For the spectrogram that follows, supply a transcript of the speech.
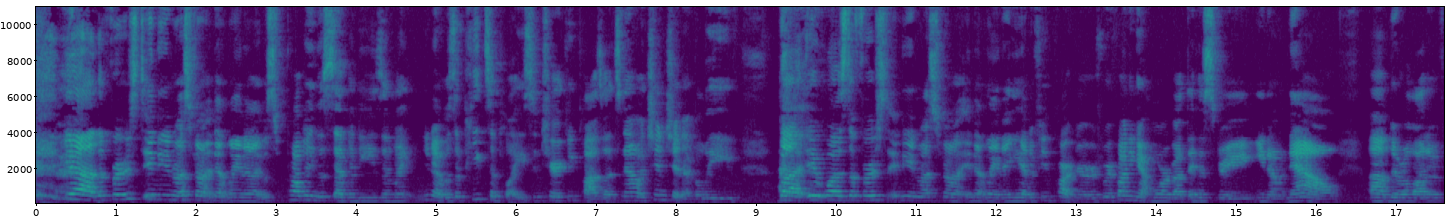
yeah, the first Indian restaurant in Atlanta. It was probably in the seventies, and my, you know, it was a pizza place in Cherokee Plaza. It's now a Chin Chin, I believe. But it was the first Indian restaurant in Atlanta. He had a few partners. We're finding out more about the history, you know, now. Um, there were a lot of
